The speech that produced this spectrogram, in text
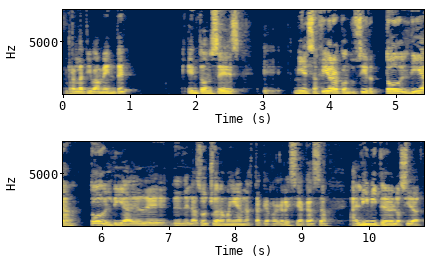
relativamente. Entonces, eh, mi desafío era conducir todo el día, todo el día, desde, las 8 de la mañana hasta que regrese a casa, al límite de velocidad.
